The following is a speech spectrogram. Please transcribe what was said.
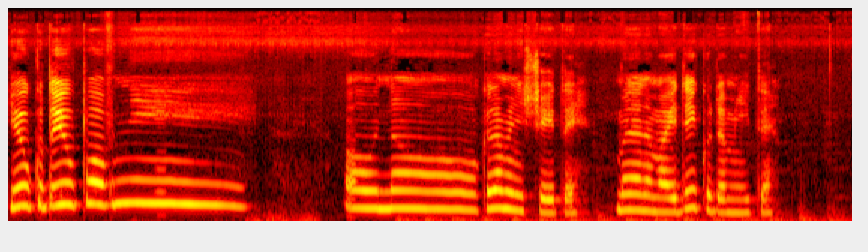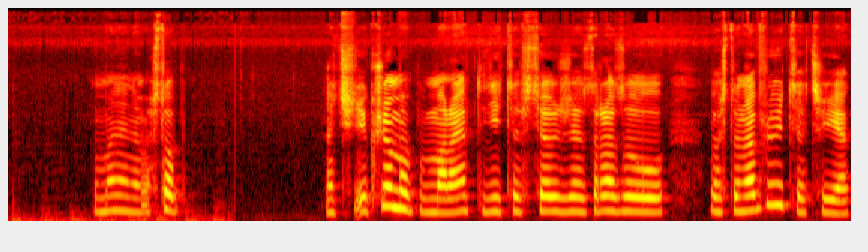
Йо, куди я упав? Ні. О, но. Куди мені ще йти? У мене немає ідей, куди мені йти. У мене немає. Стоп. Значить, якщо ми помираємо, тоді це все вже зразу встановлюється чи як?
